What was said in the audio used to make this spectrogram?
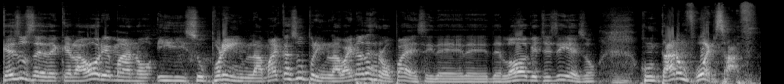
¿Qué sucede? Que la Oreo, hermano, y Supreme, la marca Supreme, la vaina de ropa esa y de, de, de luggages y eso, juntaron fuerzas.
